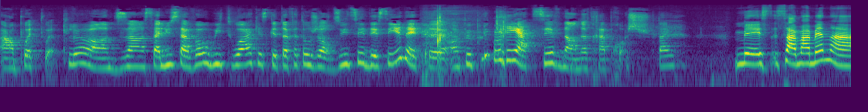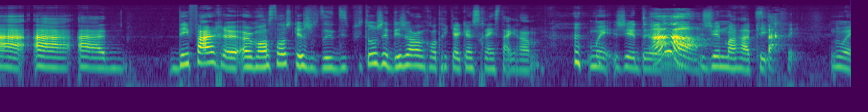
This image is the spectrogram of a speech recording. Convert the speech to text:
en poète-poète, là, en disant « Salut, ça va? Oui, toi? Qu'est-ce que tu as fait aujourd'hui? » Tu sais, d'essayer d'être euh, un peu plus créatif dans notre approche, peut-être. Mais ça m'amène à, à- à défaire euh, un mensonge que je vous ai dit plus tôt. J'ai déjà rencontré quelqu'un sur Instagram. Oui, je viens de, Ah! je viens de m'en rappeler. parfait. Oui.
